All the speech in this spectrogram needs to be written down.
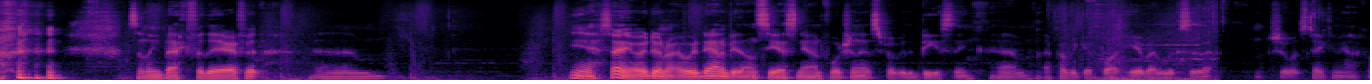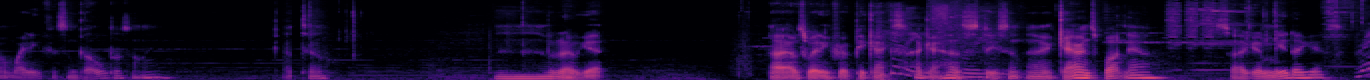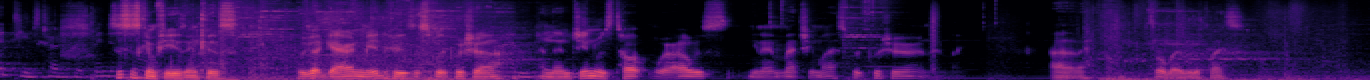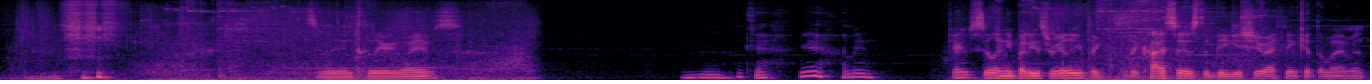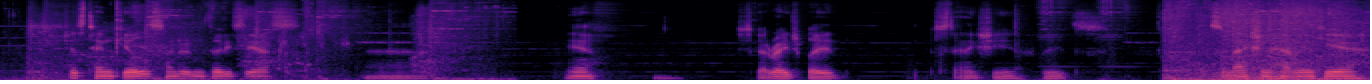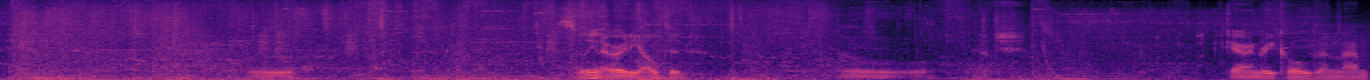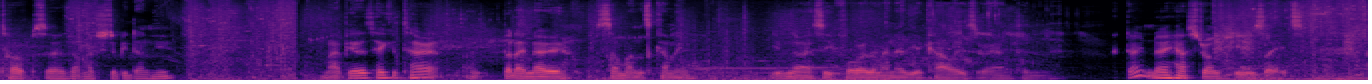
something back for their effort. Um, yeah, so anyway, we're doing right. We're down a bit on CS now, unfortunately. That's probably the biggest thing. Um, I probably get bought here by the looks of it. Not sure what's taking me off. I'm waiting for some gold or something. Can't tell. Uh, what did I get? Oh, I was waiting for a pickaxe. Okay, that's decent. Alright, Garen's bot now. So I go mid, I guess. This is confusing because we got Garen mid, who's a split pusher, and then Jhin was top, where I was, you know, matching my split pusher, and then like, I don't know. It's all over the place. Civilian clearing waves. Uh, okay, yeah, I mean, game's still anybody's really. The, the Kai'Sa is the big issue, I think, at the moment. Just 10 kills, 130 CS. Uh, yeah. Just got Rage Blade, Statikk Shiv, Boots. Some action happening here. Ooh. Civilian already altered. Oh, ouch. Garen recalled and I'm top, so not much to be done here. Might be able to take a turret, but I know someone's coming. Even though I see four of them, I know the Akali's around, and don't know how strong she is. Like, it's,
